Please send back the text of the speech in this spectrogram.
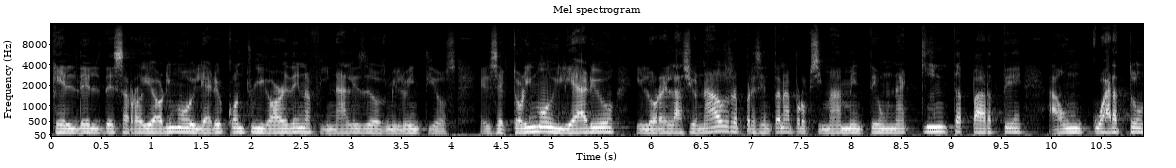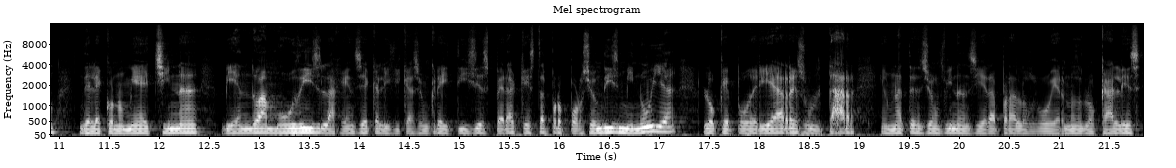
que el del desarrollador inmobiliario Country Garden a finales de 2022. El sector inmobiliario y los relacionados representan aproximadamente una quinta parte a un cuarto de la economía de China, viendo a Moody's, la agencia de calificación crediticia, espera que esta proporción disminuya, lo que podría resultar en una tensión financiera para los gobiernos locales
